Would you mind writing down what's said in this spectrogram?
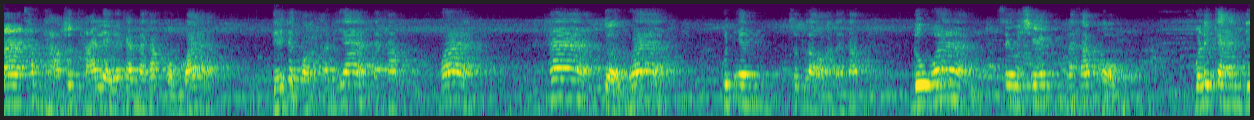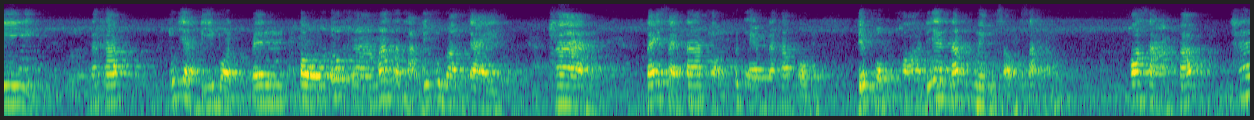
มาคำถามสุดท้ายเลยแล้วกันนะครับ ผมว่าเดี๋ยวจะขออนุญาตนะครับว่าถ้าเกิดว่าคุณเอ็มสุดหล่อนะครับ ดูว่าเซลเช็คนะครับ ผมบริการดีนะครับ ทุกอย่างดีหมดเป็นโตโต้คามาตรฐานที่คุณวางใจผ่านในสายตาของคุณเอ็มนะครับผมเดี๋ยวผมขออนุญาตนับหนึ่งสองสามพอสามปั๊บถ้า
